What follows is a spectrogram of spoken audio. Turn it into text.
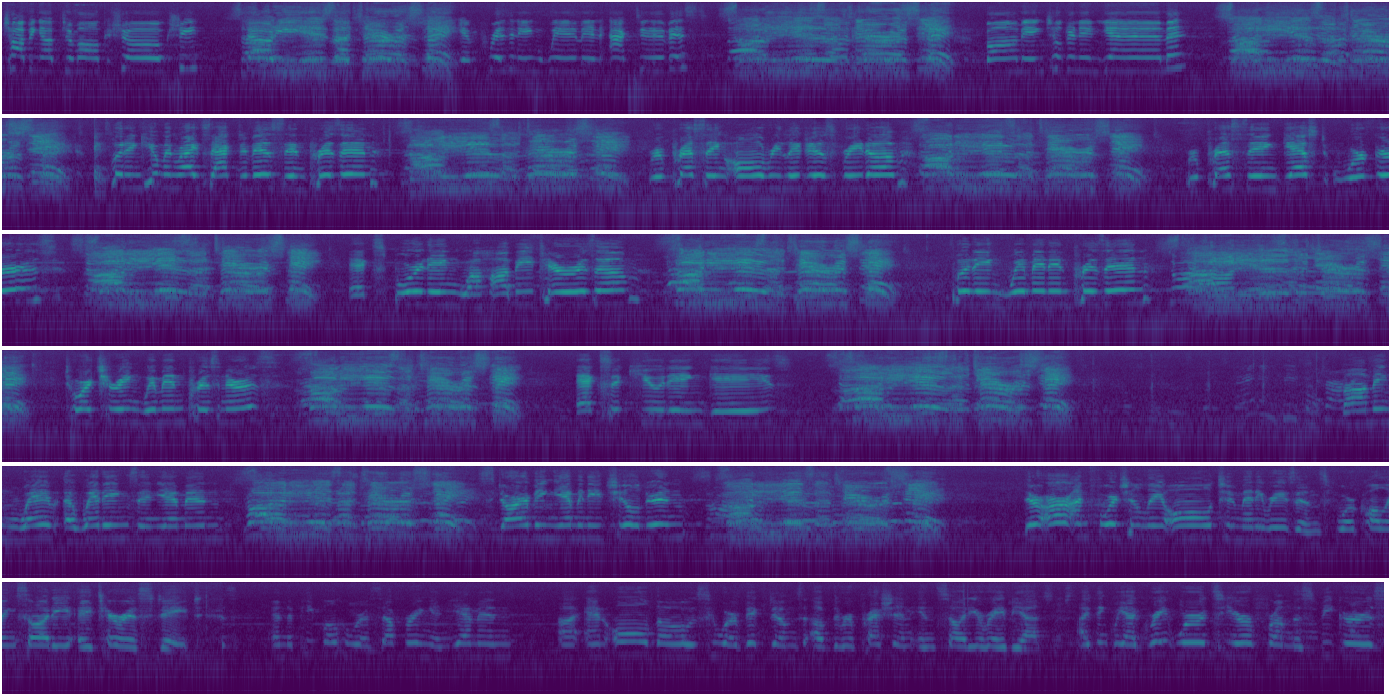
Chopping up Jamal Khashoggi. Saudi is a terrorist state. Imprisoning women activists. Saudi is a terrorist state. Bombing children in Yemen. Saudi is a terrorist state. Putting human rights activists in prison. Saudi is a terrorist state. Repressing all religious freedom. Saudi is a terrorist state. Repressing guest workers. Saudi is a terrorist state. Exporting Wahhabi terrorism. Saudi is a terrorist state. Putting women in prison. Saudi is a terrorist state. Torturing women prisoners. Saudi is a terrorist state. Executing gays. Saudi is a terrorist state. Bombing uh, weddings in Yemen. Saudi is a terrorist state. Starving Yemeni children. Saudi is a terrorist state. There are unfortunately all too many reasons for calling Saudi a terrorist state. And the people who are suffering in Yemen uh, and all those who are victims of the repression in Saudi Arabia. I think we had great words here from the speakers.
